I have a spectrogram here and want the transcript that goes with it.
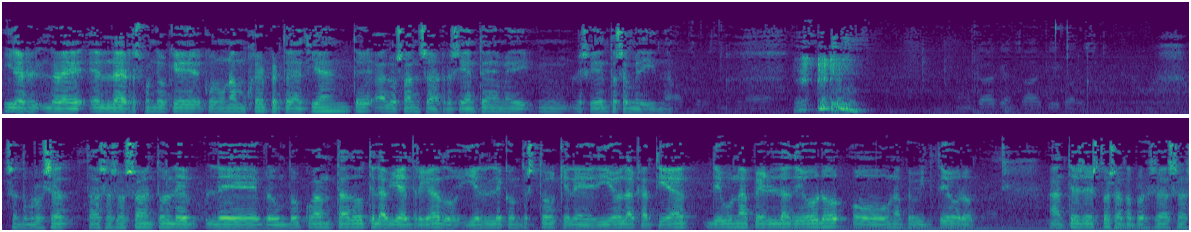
y él le respondió que con una mujer perteneciente a los Ansar, residente residentes en Medina. Santo Profesor entonces le, le, preguntó cuánta dote le había entregado y él le contestó que le dio la cantidad de una perla de oro o una pepita de oro. Antes de esto, Santo Profesor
